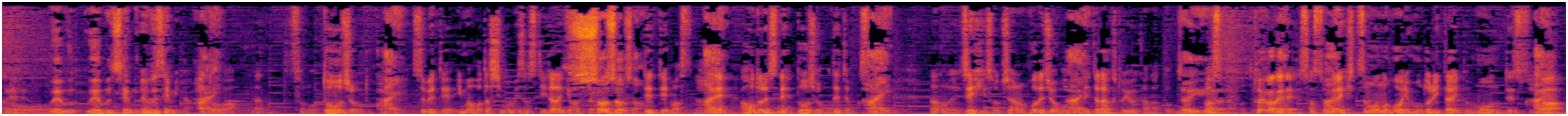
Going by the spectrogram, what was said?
ああのの、ウェブ、ウェブセミナー。ウェブセミナー、はい。あとは、なんその道場とか。はい、すべて今私も見させていただきました。そうそうそう。出てますのでね、はい。あ、本当ですね、道場も出てますね。はい。なので、ぜひそちらの方で情報を取っていただくと良いかなと思います。というわけで、早速ね、はい。質問の方に戻りたいと思うんですが、は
